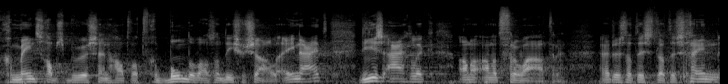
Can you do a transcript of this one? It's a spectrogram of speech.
gemeenschapsbewustzijn had wat gebonden was aan die sociale eenheid. Die is eigenlijk aan, aan het verwateren. dus dat is, dat is geen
